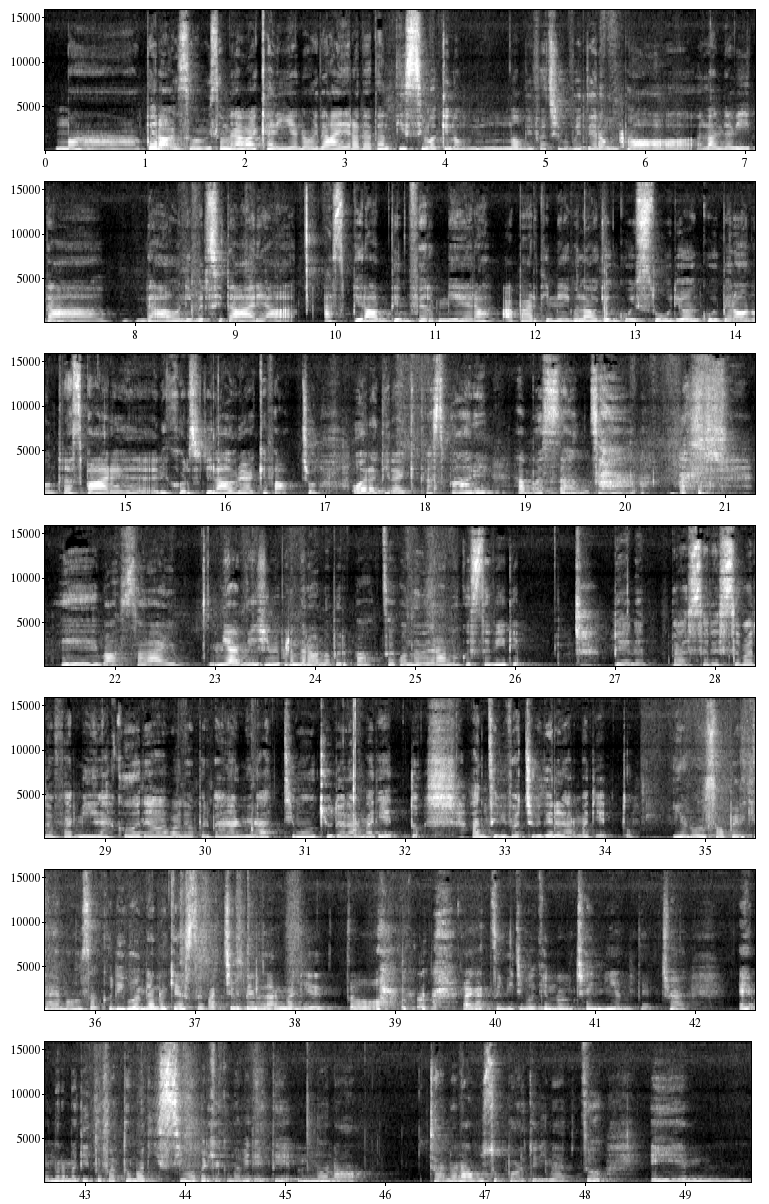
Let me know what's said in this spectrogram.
ma però insomma mi sembrava carino dai era da tantissimo che non, non, vi facevo vedere un po' la mia vita da universitaria aspirante infermiera a parte i miei vlog in cui studio in cui però non traspare il corso di laurea che faccio ora direi che traspare abbastanza e basta dai i miei amici mi prenderanno per pazza quando vedranno questo video Bene, basta, adesso vado a farmi la coda, vado a prepararmi un attimo, chiudo l'armadietto, anzi vi faccio vedere l'armadietto. Io non so perché, ma un sacco di voi mi hanno chiesto facci vedere l'armadietto. Ragazzi, vi dico che non c'è niente, cioè è un armadietto fatto malissimo perché come vedete non ha, cioè non ha un supporto di mezzo e mm,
